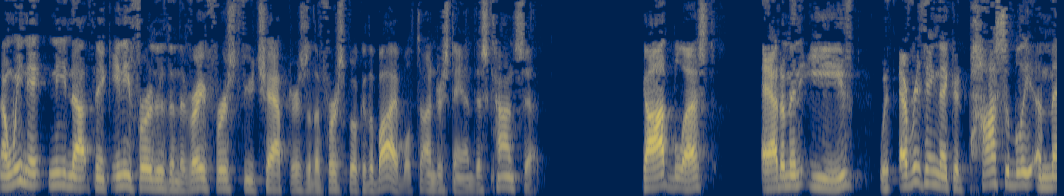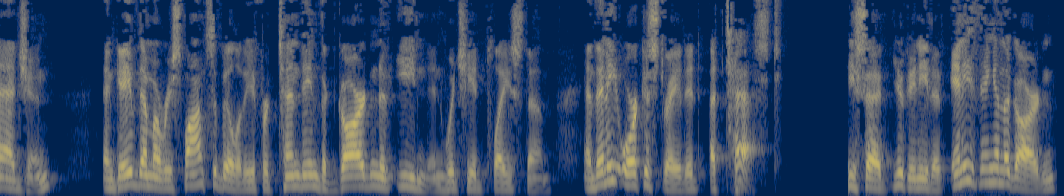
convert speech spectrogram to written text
Now we need not think any further than the very first few chapters of the first book of the Bible to understand this concept. God blessed Adam and Eve with everything they could possibly imagine and gave them a responsibility for tending the Garden of Eden in which he had placed them. And then he orchestrated a test. He said, you can eat of anything in the garden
